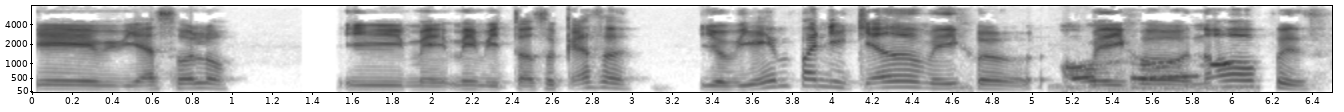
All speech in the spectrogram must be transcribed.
que vivía solo y me, me invitó a su casa. Y yo bien paniqueado me dijo, me dijo, no, pues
